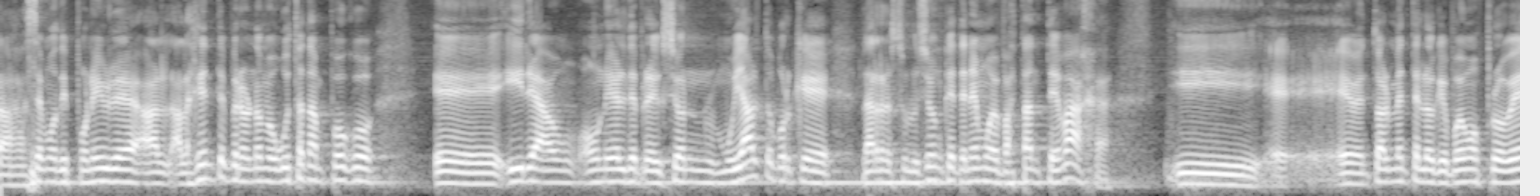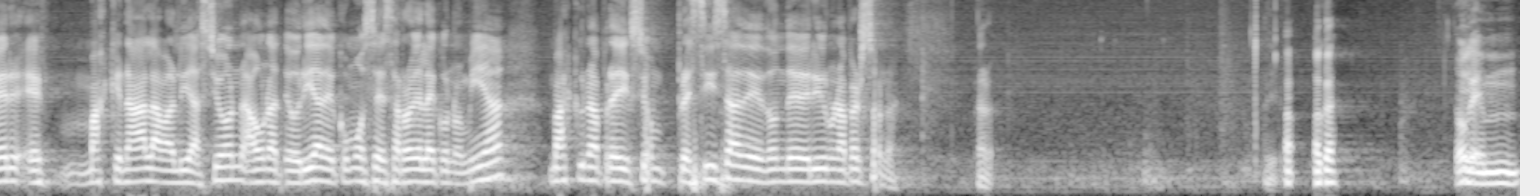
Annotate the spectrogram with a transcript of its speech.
hacemos disponibles a, la gente, pero no me gusta tampoco eh, ir a un, nivel de predicción muy alto porque la resolución que tenemos es bastante baja. Y eh, eventualmente lo que podemos proveer es más que nada la validación a una teoría de cómo se desarrolla la economía, más que una predicción precisa de dónde debería ir una persona. Ah, Em,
